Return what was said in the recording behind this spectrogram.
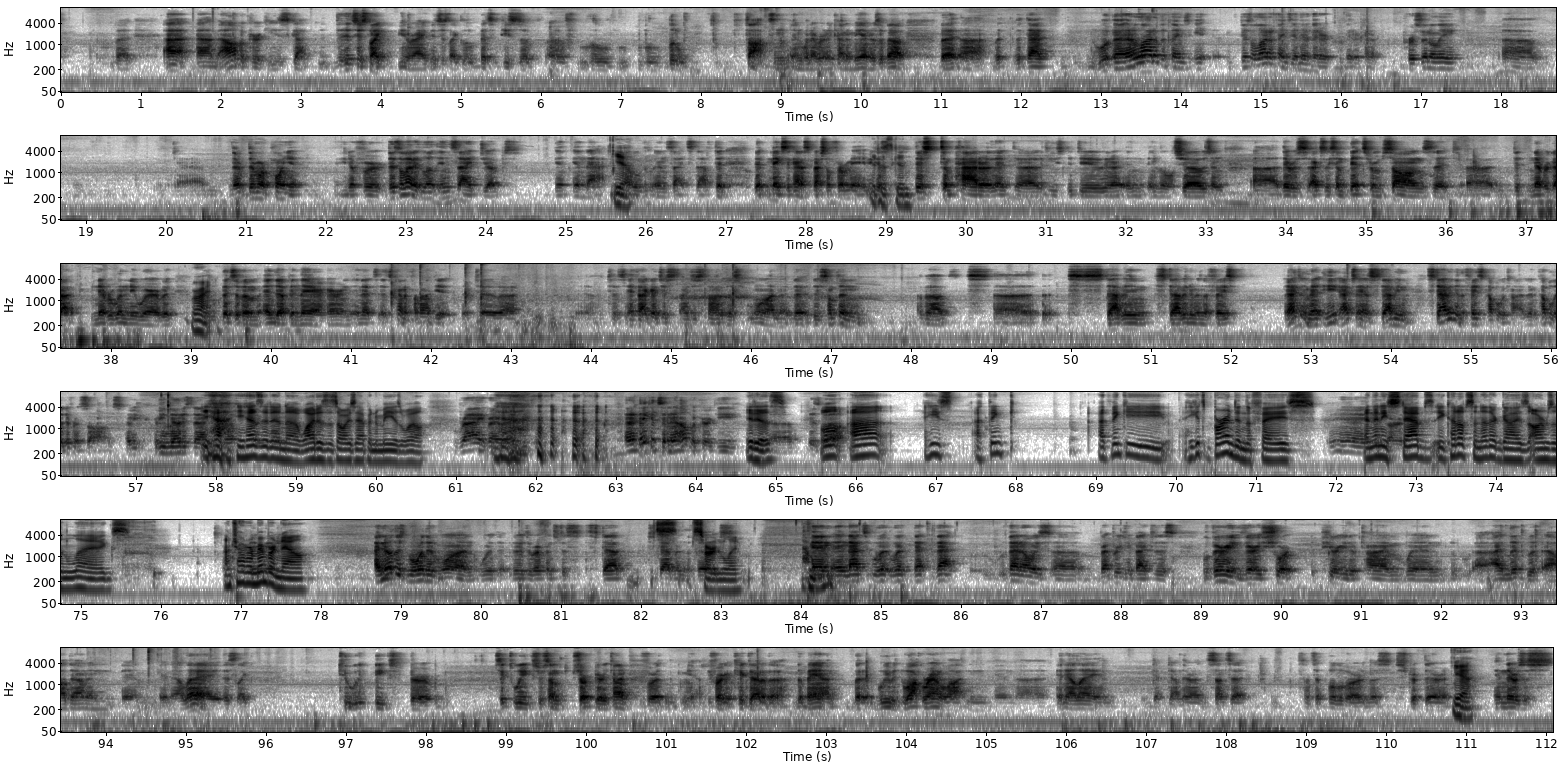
But uh, um, Albuquerque's got it's just like you know right. It's just like little bits and pieces of, of little, little little thoughts and, and whatever and it kind of meanders about. But uh, but but that and a lot of the things in, there's a lot of things in there that are that are kind of personally. Um, uh, they're, they're more poignant, you know. For there's a lot of little inside jokes in, in that, Yeah. little inside stuff that, that makes it kind of special for me because there's some patter that uh, that he used to do you know, in, in little shows, and uh, there was actually some bits from songs that uh, that never got never went anywhere, but Right. bits of them end up in there, and, and that's it's kind of fun to to. Uh, to in fact, I just I just thought of this one. There's something about uh, stabbing stabbing him in the face. Actually, he actually has stabbing stabbing in the face a couple of times in a couple of different songs. Have you have you noticed that? Yeah, he has it in uh, "Why Does This Always Happen to Me" as well. Right, right, right. and I think it's in Albuquerque. it is. Uh, as well, well. uh, he's. I think. I think he he gets burned in the face, Yeah, and then he stabs. He cut up another guy's arms and legs. I'm trying to remember now. I know there's more than one where the, there's a reference to s- stab stab in the face. Certainly. and and that's what, what that that that always uh, brings me back to this very very short period of time when uh, I lived with Al down in, in in L.A. This like two weeks or six weeks or some short period of time before you know, before I got kicked out of the, the band. But we would walk around a lot in in, uh, in L.A. and down there on Sunset Sunset Boulevard and this strip there. And, Yeah. and there was this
